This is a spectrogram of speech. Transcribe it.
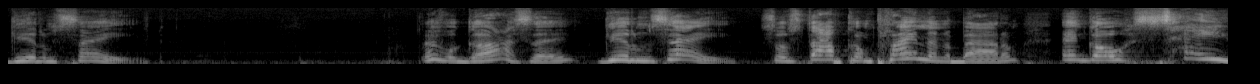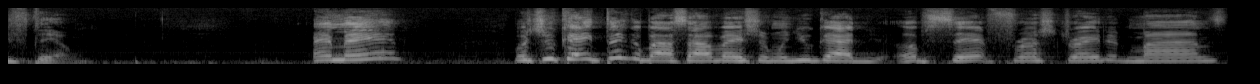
get them saved. That's what God say. Get them saved. So stop complaining about them and go save them. Amen. But you can't think about salvation when you got upset, frustrated minds,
